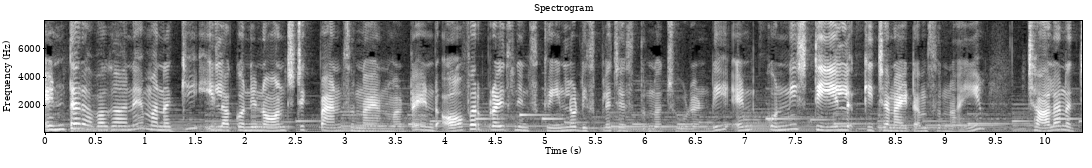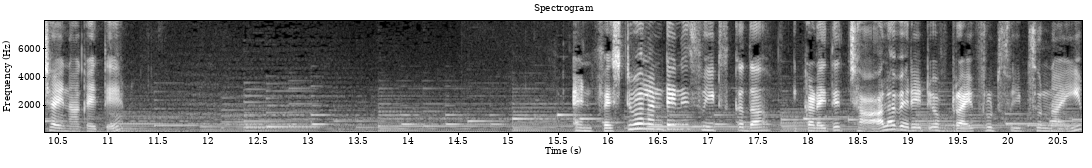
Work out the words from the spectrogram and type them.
ఎంటర్ అవ్వగానే మనకి ఇలా కొన్ని నాన్ స్టిక్ ప్యాన్స్ ఉన్నాయన్నమాట. అండ్ ఆఫర్ ప్రైస్ నేను స్క్రీన్లో డిస్ప్లే చేస్తున్నా చూడండి. అండ్ కొన్ని స్టీల్ కిచెన్ ఐటమ్స్ ఉన్నాయి. చాలా నచ్చాయి నాకైతే. అండ్ ఫెస్టివల్ అంటేనే స్వీట్స్ కదా. ఇక్కడైతే చాలా variety of dry fruit sweets ఉన్నాయి.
